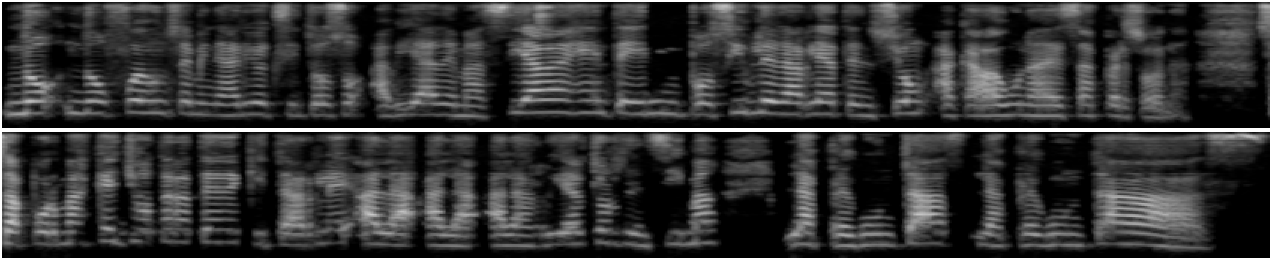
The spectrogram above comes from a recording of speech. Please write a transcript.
no, no fue un seminario exitoso, había demasiada gente, era imposible darle atención a cada una de esas personas. O sea, por más que yo traté de quitarle a la, a la, a las realtors de encima las preguntas, las preguntas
